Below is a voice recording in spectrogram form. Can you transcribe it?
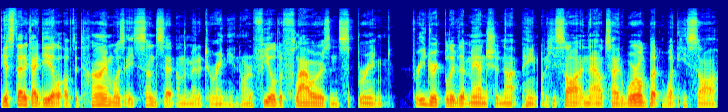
The aesthetic ideal of the time was a sunset on the Mediterranean or a field of flowers in spring. Friedrich believed that man should not paint what he saw in the outside world, but what he saw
